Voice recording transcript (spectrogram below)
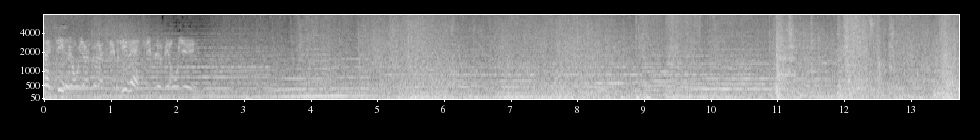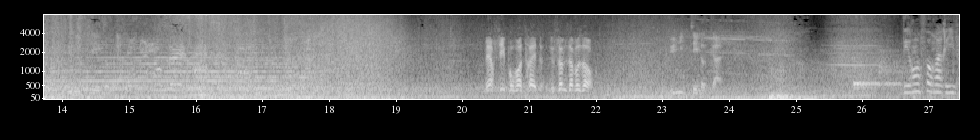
Facile. Facile. Verrouillage de la cible. J'y vais. Cible verrouillée. Merci pour votre aide. Nous sommes à vos ordres. Unité locale. Des renforts arrivent.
